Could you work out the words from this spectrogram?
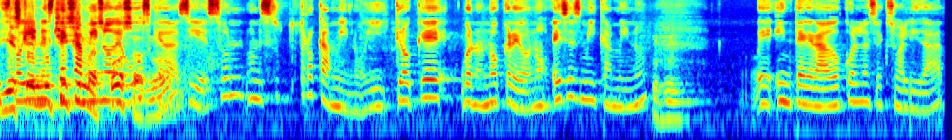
estoy en este camino de búsqueda, sí, es, un, es otro camino. Y creo que, bueno, no creo, ¿no? Ese es mi camino, eh, integrado con la sexualidad.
